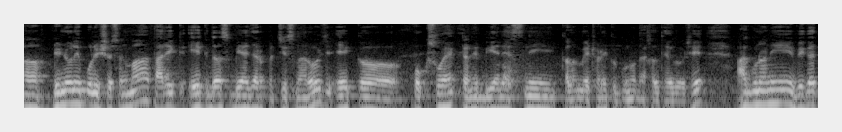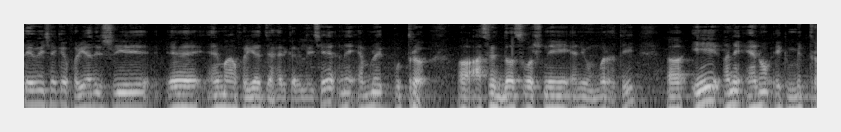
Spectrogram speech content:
ડિંડોલી પોલીસ સ્ટેશનમાં તારીખ એક દસ બે હજાર પચીસના રોજ એક પોક્સો એક્ટ અને બીએનએસની કલમ હેઠળ એક ગુનો દાખલ થયેલો છે. આ ગુનાની વિગત એવી છે કે ફરિયાદીશ્રીએ એમાં ફરિયાદ જાહેર કરેલી છે અને એમનો એક પુત્ર આશરે દસ વર્ષની એની ઉંમર હતી. એ અને એનો એક મિત્ર,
